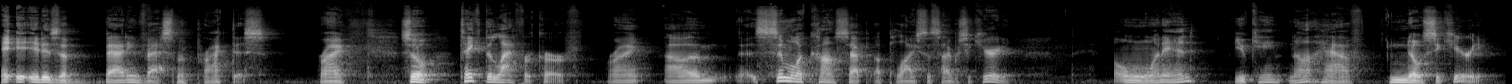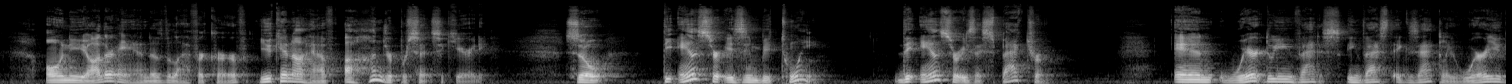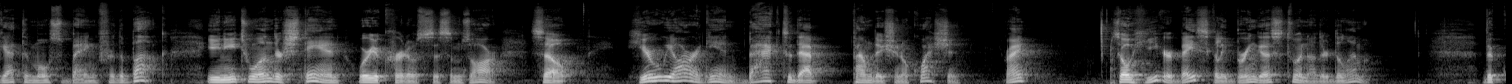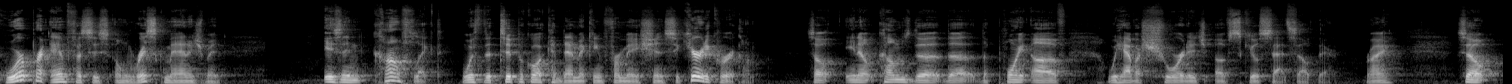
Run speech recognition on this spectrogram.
it, it is a bad investment practice, right? So take the Laffer curve, right? Um, similar concept applies to cybersecurity. On one end, you cannot have no security on the other end of the Laffer curve, you cannot have 100% security. So the answer is in between. The answer is a spectrum. And where do you invest? Invest exactly where you get the most bang for the buck. You need to understand where your critical systems are. So here we are again, back to that foundational question, right? So here basically bring us to another dilemma. The corporate emphasis on risk management is in conflict with the typical academic information security curriculum. So, you know, comes the, the, the point of we have a shortage of skill sets out there, right? So,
